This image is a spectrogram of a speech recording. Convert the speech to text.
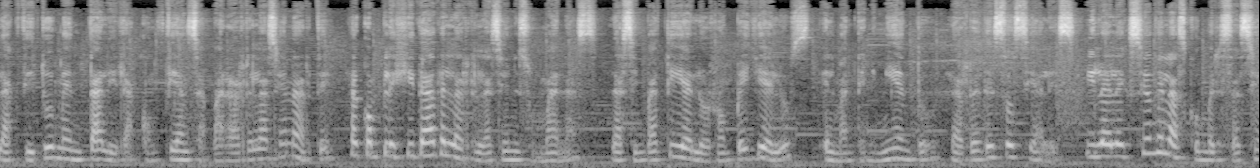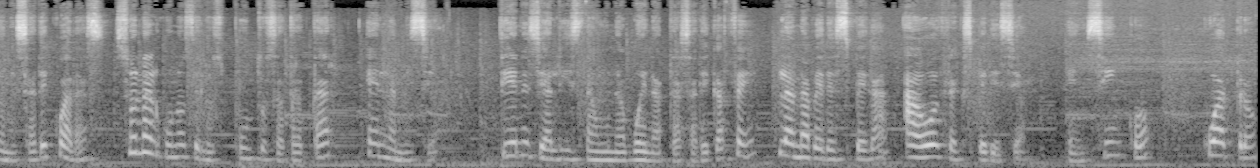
la actitud mental y la confianza para relacionarte, la complejidad de las relaciones humanas, la simpatía y los rompehielos, el mantenimiento, las redes sociales y la elección de las conversaciones adecuadas son algunos de los puntos a tratar en la misión. Tienes ya lista una buena taza de café, la nave despega a otra expedición. En 5, 4,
